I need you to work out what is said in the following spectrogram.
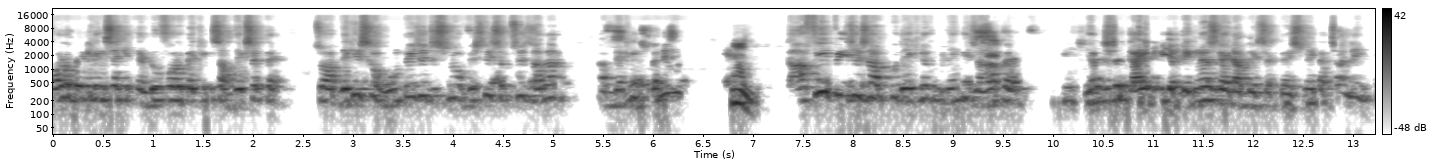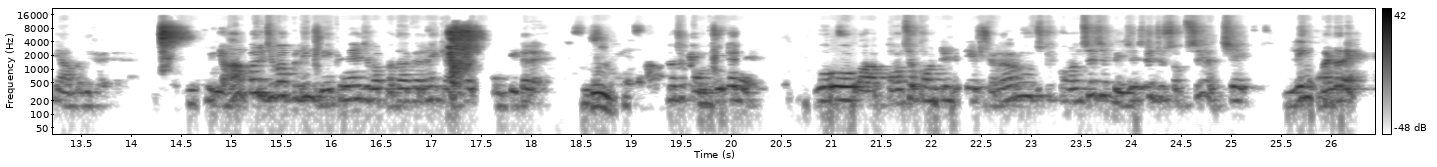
फॉलो बैक लिंक्स हैं कितने डू फॉलो बैक लिंक्स आप देख सकते हैं। सो आप देखिए इसका होम पेज है जिसमें ऑब्वियसली सबसे ज़्यादा बैक लिंक्स बने हुए हैं। काफ़ी पेजेस आपको देखने को मिलेंगे जहाँ पर जैसे गाइड भी है बिगनर्स गाइड आप देख सकते हैं। इसमें एक अच्छा लिंक यहाँ पर दिखाई दे रहा है। तो यहाँ पर जब आप लिंक देख रहे हैं जब आप पता कर रहे हैं कि आपका कंप्यूटर है आपका जो कंप्यूटर है वो आप कौन सा कंटेंट क्रिएट कर रहा है और उसके कौन से पेजेस है जो सबसे अच्छे लिंक बन रहे हैं?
